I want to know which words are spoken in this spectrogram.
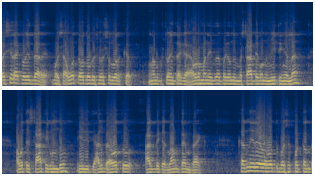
ಅವರು ಇದ್ದಾರೆ. ಬಹುಶಃ ಅವತ್ತು ದೊಡ್ಡ ಸೋಷಲ್ ವರ್ಕರ್ ನಾನು ಇದ್ದಾಗ ಅವರ ಮನೆ ಬಗ್ಗೆ ಒಂದು ಸ್ಟಾರ್ಟಿಂಗ್ ಒಂದು ಮೀಟಿಂಗ್ ಎಲ್ಲ ಅವತ್ತೇ ಸ್ಟಾರ್ಟಿಗೊಂದು ಈ ರೀತಿ ಆಗಬೇಕು ಅವತ್ತು ಆಗಬೇಕಾದ್ರೆ ಲಾಂಗ್ ಟೈಮ್ ಬ್ಯಾಕ್ ಕರ್ನೀರವರು ಅವತ್ತು ಭಾಷೆ ಕೊಟ್ಟಂಥ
